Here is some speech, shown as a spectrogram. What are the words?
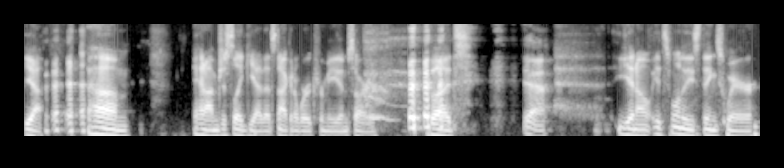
Yeah. Um, and I'm just like, yeah, that's not going to work for me. I'm sorry, but yeah, you know, it's one of these things where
